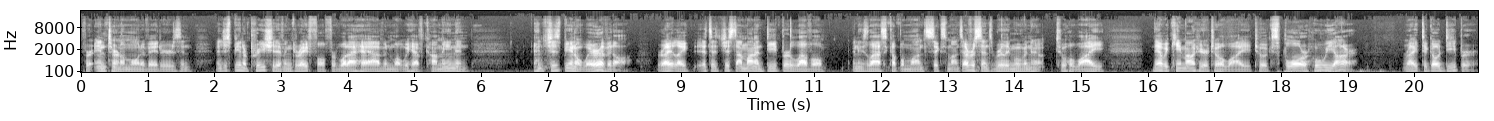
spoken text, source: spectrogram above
for internal motivators and, and just being appreciative and grateful for what I have and what we have coming and and just being aware of it all, right? Like it's just I'm on a deeper level in these last couple months, six months, ever since really moving to Hawaii. Yeah, we came out here to Hawaii to explore who we are, right? To go deeper.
